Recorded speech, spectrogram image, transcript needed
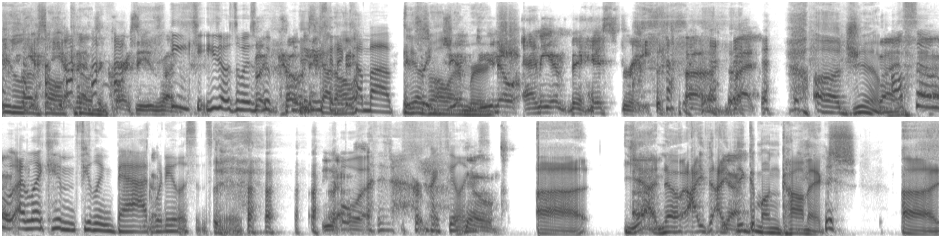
he loves yeah, all yeah, Conan. of course he's like He, he was always But he was got going to all- come up. He it's has like, all Jim, do you know any of the history? Uh, but Uh, Jim. But- Also, uh, I like him feeling bad when he listens to this. yeah. Oh, it hurt my feelings. So Uh, yeah, Um, no, I I yeah. think among comics, uh,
